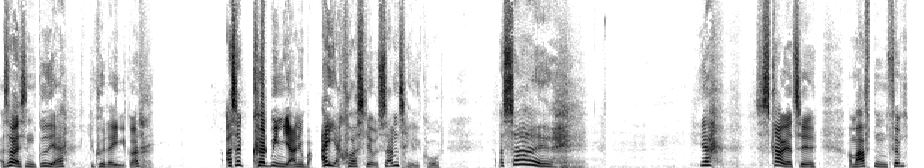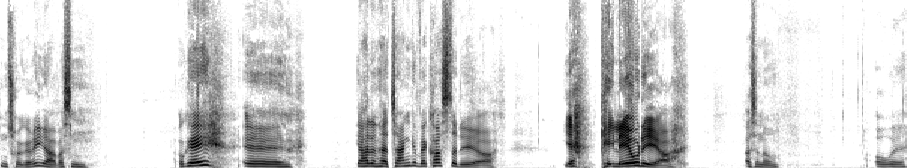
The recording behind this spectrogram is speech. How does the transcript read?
Og så var jeg sådan, gud ja, det kunne jeg da egentlig godt. Og så kørte min hjerne jo bare, ej, jeg kunne også lave et samtalekort. Og så, øh, ja, så skrev jeg til om aftenen 15 trykkerier og var sådan, okay, øh, jeg har den her tanke, hvad koster det, og ja, kan I lave det, og, og sådan noget. Og øh,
